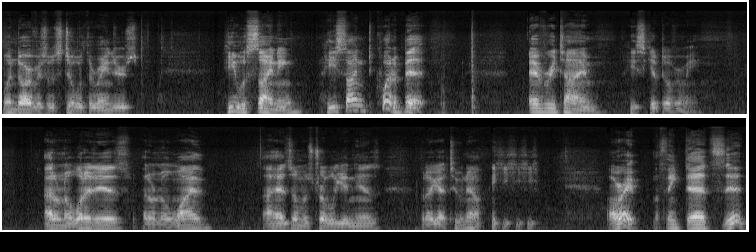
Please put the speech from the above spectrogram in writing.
when Darvish was still with the Rangers. He was signing. He signed quite a bit. Every time he skipped over me. I don't know what it is. I don't know why I had so much trouble getting his, but I got two now. Alright, I think that's it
